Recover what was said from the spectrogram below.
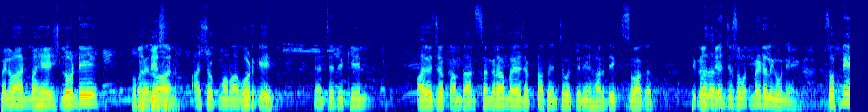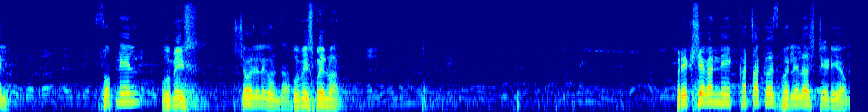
पैलवान महेश लोंढे व पैलवान अशोक मामा घोडके यांचे देखील आयोजक आमदार संग्राम भैया जगताप यांच्या वतीने हार्दिक स्वागत. तिकडे जा त्यांच्यासोबत मेडल घेऊन ये. स्वप्नील. स्वप्नील. उमेश. शौर्यला घेऊन जा. उमेश पैलवान प्रेक्षकांनी खचाखच भरलेलं स्टेडियम.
